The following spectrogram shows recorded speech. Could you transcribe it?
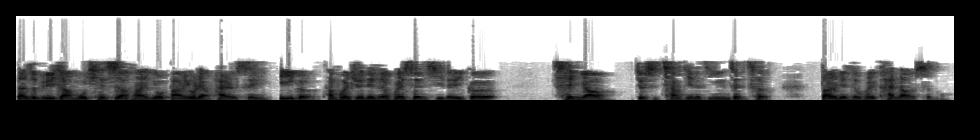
但是比如讲，目前市场上有反而有两派的声音，第一个他们会觉得联准会升息的一个撑腰。就是强劲的经营政策，到底联准会看到了什么？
